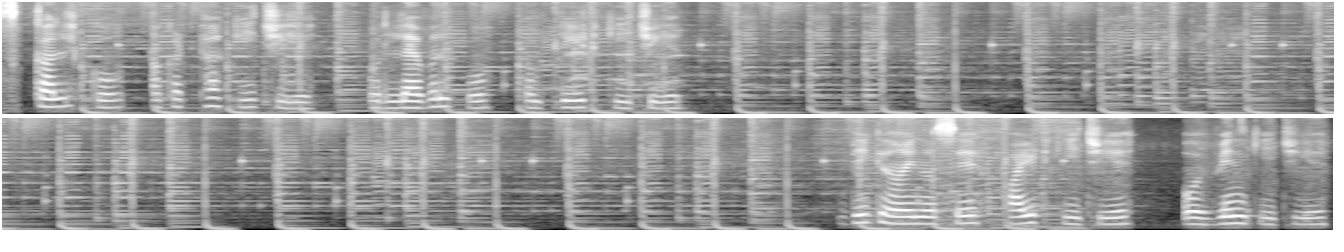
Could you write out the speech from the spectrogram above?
School को इकट्ठा कीजिए और लेवल को कंप्लीट कीजिए। बिग आइनों से फाइट कीजिए और विन कीजिए।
